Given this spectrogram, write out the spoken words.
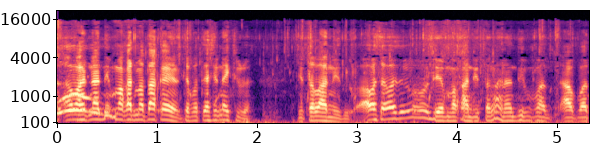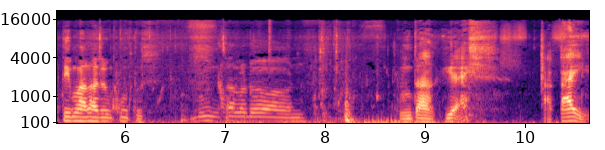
Awas nanti makan mata kail. Cepat kasih naik sudah. Ditelan itu. Awas awas oh, dia makan di tengah nanti apa timah langsung putus. Buntal don. Buntal guys. Akai.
